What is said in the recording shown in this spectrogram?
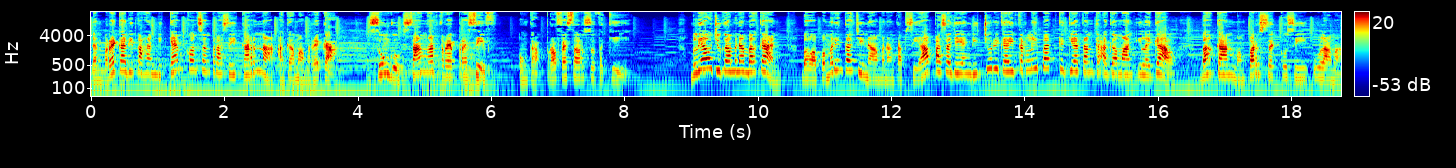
dan mereka ditahan di kamp konsentrasi karena agama mereka. Sungguh sangat represif, ungkap Profesor Suteki. Beliau juga menambahkan bahwa pemerintah Cina menangkap siapa saja yang dicurigai terlibat kegiatan keagamaan ilegal, bahkan mempersekusi ulama.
